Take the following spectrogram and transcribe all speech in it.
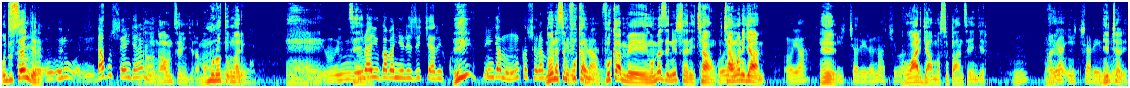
udusengere. Eh, ndagusengera nyine. ngaho nsengera mu munota umwe ariko. eh. Urayigabanyiriza iki ariko ninjya mu mwuka se uravuga none se mfukame mfukame nkomeze nicare cyangwa cyangwa ndyame oya yicarira nta kibazo waryama se ukansengera oya yicarira Nicare?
